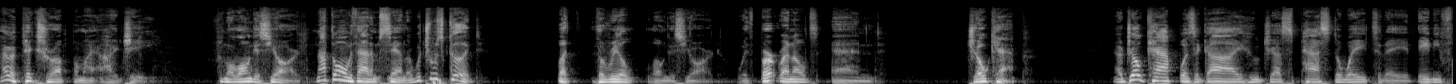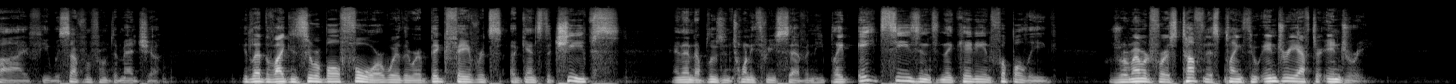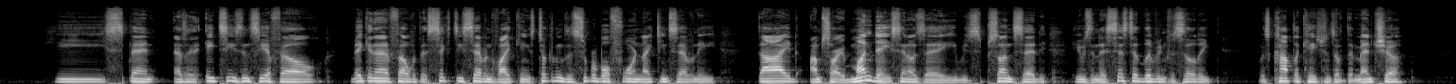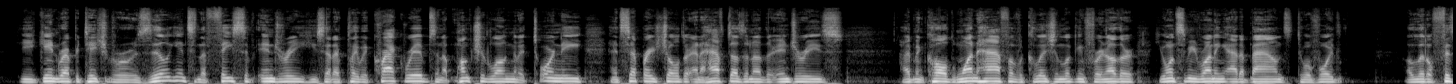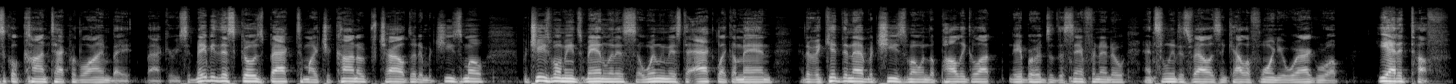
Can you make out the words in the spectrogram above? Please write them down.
I have a picture up on my IG from the longest yard, not the one with Adam Sandler, which was good, but the real longest yard with Burt Reynolds and Joe Kapp. Now, Joe Kapp was a guy who just passed away today at 85. He was suffering from dementia. He led the Vikings Super Bowl four, where they were big favorites against the Chiefs and ended up losing 23 7. He played eight seasons in the Canadian Football League, was remembered for his toughness playing through injury after injury. He spent as an eight season CFL, making the NFL with the 67 Vikings, took them to the Super Bowl four in 1970, died, I'm sorry, Monday, San Jose. He was, son said he was in an assisted living facility, was complications of dementia. He gained reputation for resilience in the face of injury. He said, I played with cracked ribs and a punctured lung and a torn knee and separated shoulder and a half dozen other injuries. I've been called one half of a collision looking for another. He wants to be running out of bounds to avoid a little physical contact with the linebacker. He said, maybe this goes back to my Chicano childhood and machismo. Machismo means manliness, a willingness to act like a man. And if a kid didn't have machismo in the polyglot neighborhoods of the San Fernando and Salinas Valleys in California, where I grew up, he had it tough.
